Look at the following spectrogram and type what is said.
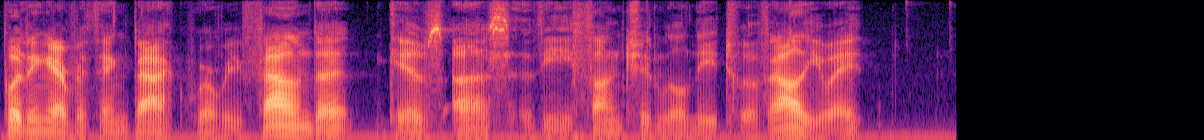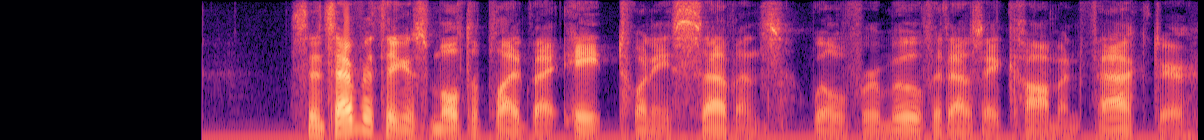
Putting everything back where we found it gives us the function we'll need to evaluate. Since everything is multiplied by 8 27ths, we'll remove it as a common factor.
